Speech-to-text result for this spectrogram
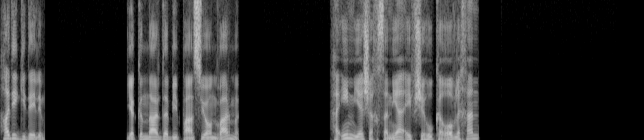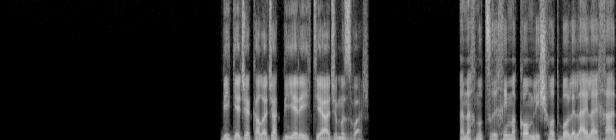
Hadi gidelim. Yakınlarda bir pansiyon var mı? האם יש אכסניה איפשהו קרוב לכאן? Bir gece kalacak bir yere ihtiyacımız var. אנחנו צריכים מקום לשהות בו ללילה אחד.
